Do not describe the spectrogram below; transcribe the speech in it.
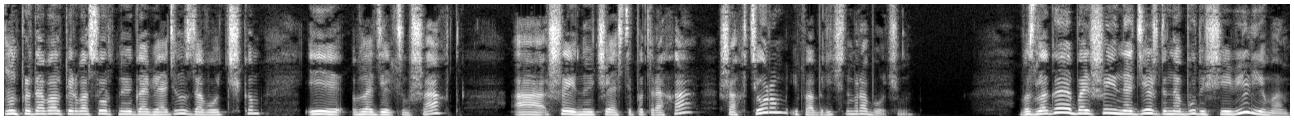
Он продавал первосортную говядину заводчикам и владельцам шахт, а шейную часть и потроха — шахтерам и фабричным рабочим. Возлагая большие надежды на будущее Вильяма,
